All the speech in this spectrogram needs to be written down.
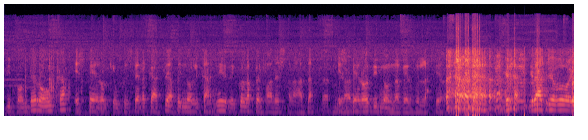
di Ponte Ronca e spero che questi ragazzi abbiano le carni in regola per fare strada e spero di non avervela tirata. Gra- grazie a voi.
